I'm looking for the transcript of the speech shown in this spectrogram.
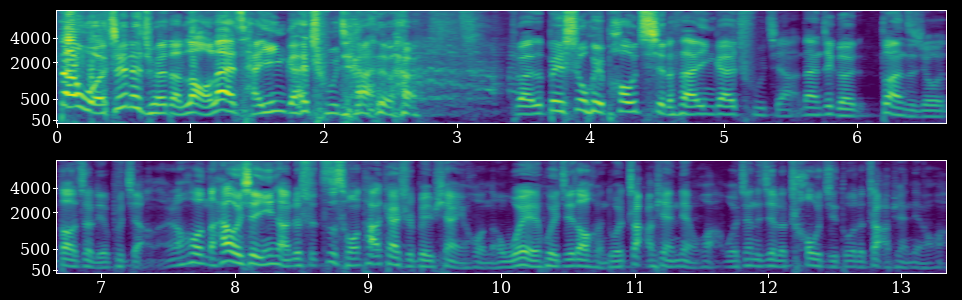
但我真的觉得老赖才应该出家，对吧？对吧？被社会抛弃了，他应该出家。但这个段子就到这里不讲了。然后呢，还有一些影响，就是自从他开始被骗以后呢，我也会接到很多诈骗电话。我真的接了超级多的诈骗电话。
